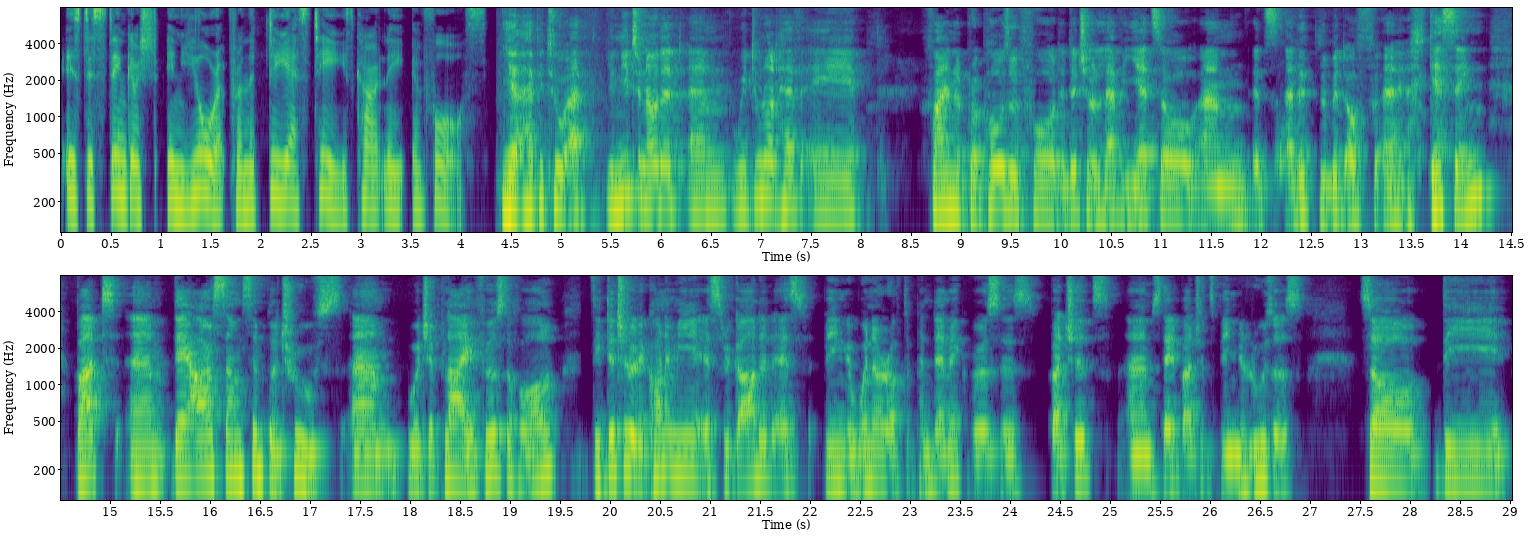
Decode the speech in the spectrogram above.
is distinguished in Europe from the DSTs currently in force? Yeah, happy to. Uh, you need to know that um, we do not have a final proposal for the digital levy yet, so um, it's a little bit of uh, guessing. But um, there are some simple truths um, which apply. First of all, the digital economy is regarded as being the winner of the pandemic versus budgets, um, state budgets being the losers. So the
